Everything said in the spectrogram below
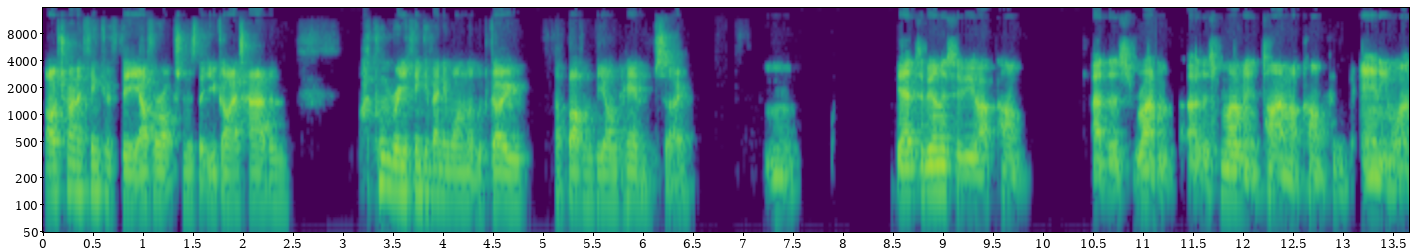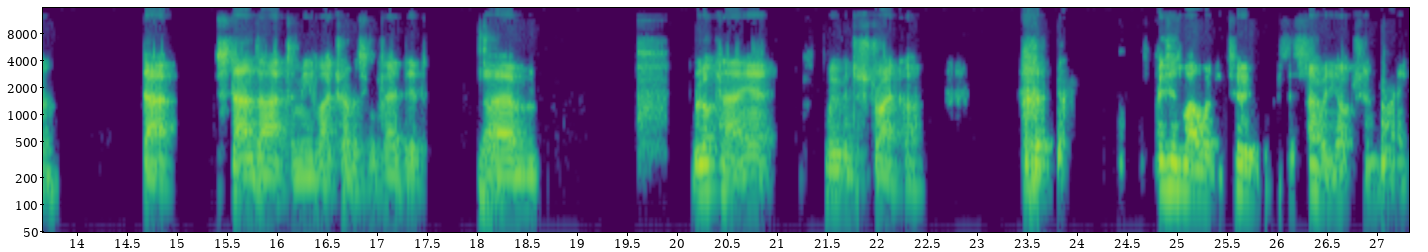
I was trying to think of the other options that you guys had, and I couldn't really think of anyone that would go above and beyond him. So, Mm. Yeah, to be honest with you, I can't at this run at this moment in time, I can't think of anyone that stands out to me like Trevor Sinclair did. no. Um, looking at it, moving to striker. this is why I went to two because there's so many options, right?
